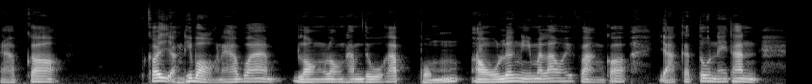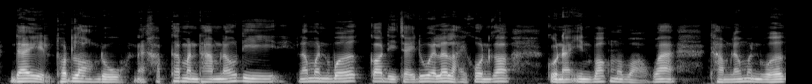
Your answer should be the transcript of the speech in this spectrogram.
นะครับ ก็ ก็อย่างที่บอกนะครับว่าลองลองทำดูครับ ผมเอาเรื่องนี้มาเล่าให้ฟังก็อยากกระตุ้นให้ท่านได้ทดลองดูนะครับ ถ้ามันทำแล้วดีแล้วมัน work ก็ดีใจด้วยแล้วหลายคนก็กรุณา inbox มาบอกว่าทำแล้วมัน work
